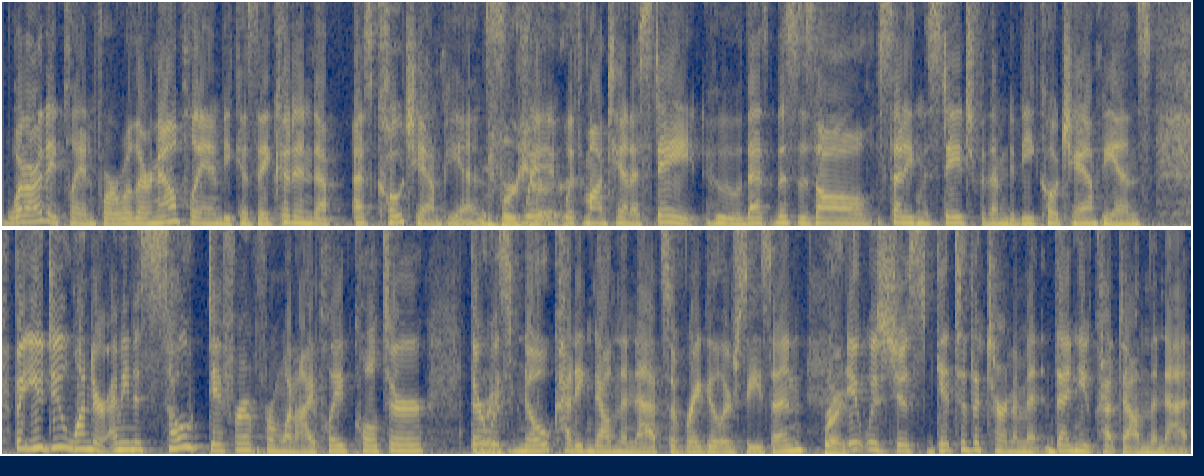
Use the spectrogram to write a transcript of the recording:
what are they playing for? Well, they're now playing because they could end up as co-champions For with, sure. with Montana State, who that this is all setting the stage for them to be co-champions. But you do wonder. I mean, it's so different from when I played Colter. There was no cutting down the nets of regular season. Right. It was just get to the tournament, then you cut down the net.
